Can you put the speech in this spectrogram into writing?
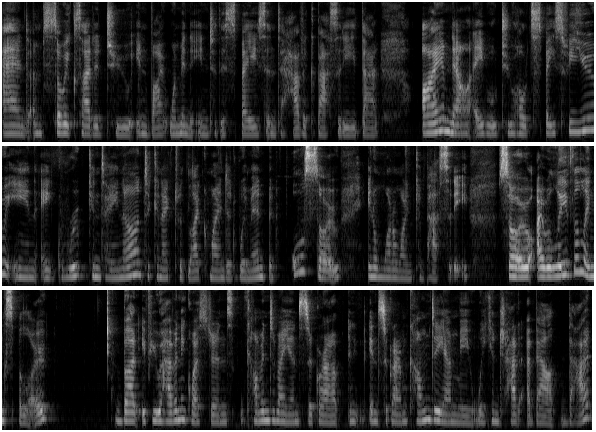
And I'm so excited to invite women into this space and to have a capacity that I am now able to hold space for you in a group container to connect with like minded women, but also in a one on one capacity. So I will leave the links below. But if you have any questions, come into my Instagram, Instagram, come DM me. We can chat about that.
